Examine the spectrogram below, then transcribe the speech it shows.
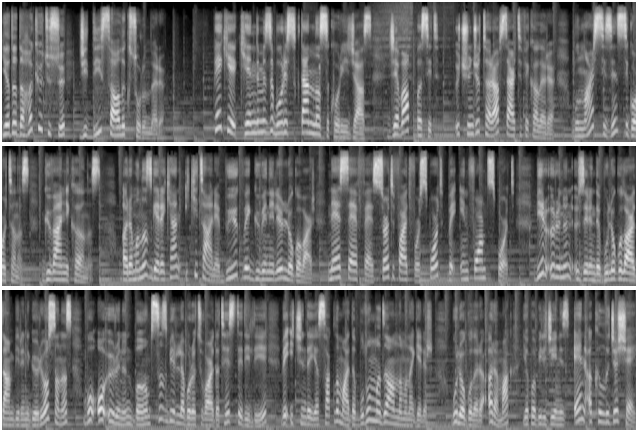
Ya da daha kötüsü ciddi sağlık sorunları. Peki kendimizi bu riskten nasıl koruyacağız? Cevap basit. Üçüncü taraf sertifikaları. Bunlar sizin sigortanız, güvenlik ağınız. Aramanız gereken iki tane büyük ve güvenilir logo var. NSF, Certified for Sport ve Informed Sport. Bir ürünün üzerinde bu logolardan birini görüyorsanız, bu o ürünün bağımsız bir laboratuvarda test edildiği ve içinde yasaklı madde bulunmadığı anlamına gelir. Bu logoları aramak yapabileceğiniz en akıllıca şey.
